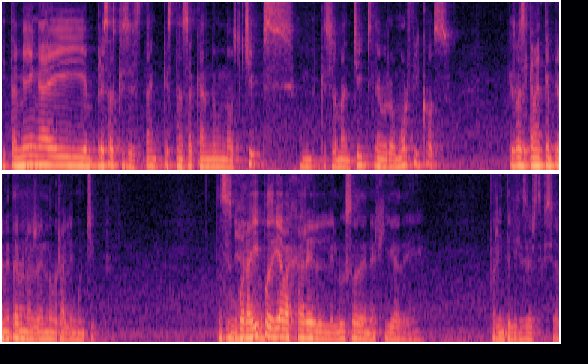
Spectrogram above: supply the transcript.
Y también hay empresas que, se están, que están sacando unos chips que se llaman chips neuromórficos, que es básicamente implementar una red neural en un chip. Entonces, por ahí podría bajar el, el uso de energía de, para inteligencia artificial.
